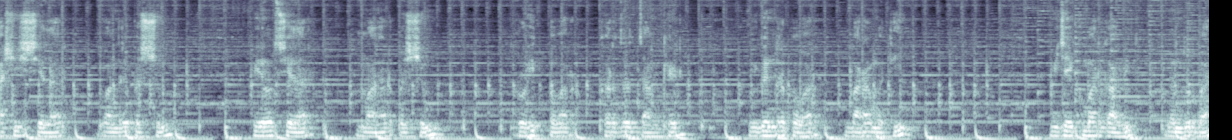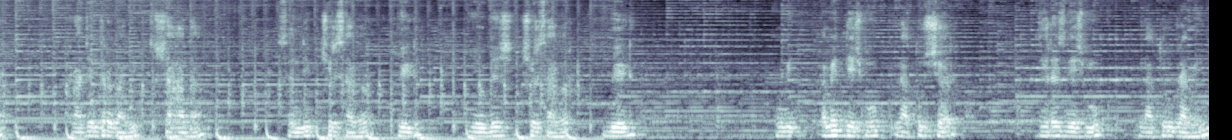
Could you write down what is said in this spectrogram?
आशिष शेलार वांद्रे पश्चिम विनोद शेलार मालाड पश्चिम रोहित पवार कर्जत जामखेड युगेंद्र पवार बारामती विजयकुमार गावित नंदुरबार राजेंद्र गावित शहादा संदीप क्षीरसागर बीड योगेश क्षीरसागर बीड अमित अमित देशमुख लातूर शहर धीरज देशमुख लातूर ग्रामीण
